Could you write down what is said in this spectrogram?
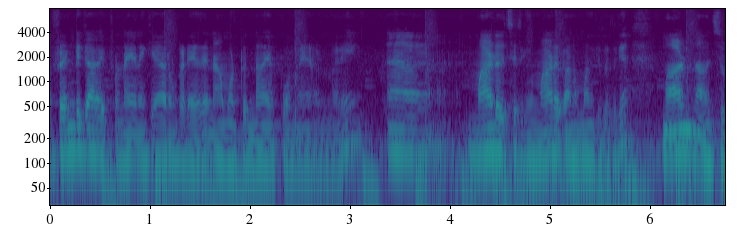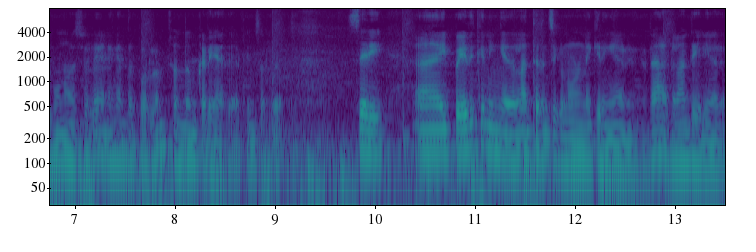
ஃப்ரெண்டுக்காக வெயிட் பண்ணால் எனக்கு யாரும் கிடையாது நான் மட்டும்தான் எப்போவுமே அது மாதிரி மாடு வச்சுருக்கீங்க மாடு காணுமான்னு கேட்டதுக்கு மாடு நான் வச்சுக்கணும்னு சொல்ல எனக்கு எந்த பொருளும் சொந்தம் கிடையாது அப்படின்னு சொல்கிறேன் சரி இப்போ எதுக்கு நீங்கள் இதெல்லாம் தெரிஞ்சுக்கணும்னு நினைக்கிறீங்க அப்படின்னு கேட்டால் அதெல்லாம் தெரியாது.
